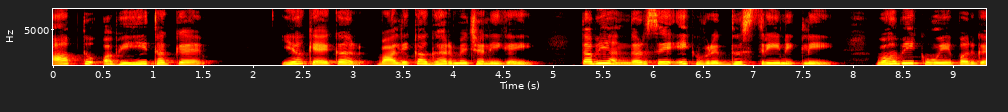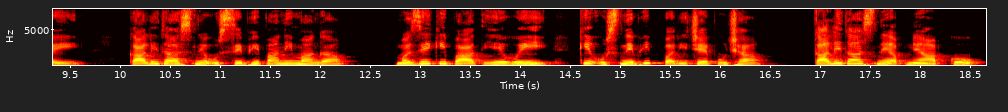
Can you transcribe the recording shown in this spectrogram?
आप तो अभी ही थक गए। यह कहकर बालिका घर में चली गई। तभी अंदर से एक वृद्ध स्त्री निकली। वह भी कुएँ पर गई। कालिदास ने उससे भी पानी मांगा। मज़े की बात यह हुई कि उसने भी परिचय पूछा। कालिदास ने अपने आप को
